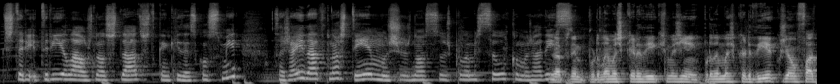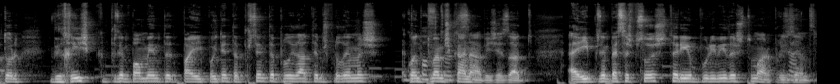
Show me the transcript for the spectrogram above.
estaria, teria lá os nossos dados de quem quisesse consumir, ou seja, a idade que nós temos, os nossos problemas de saúde, como eu já disse. Já, por exemplo, problemas cardíacos, imaginem, problemas cardíacos é um fator de risco que, por exemplo, aumenta para 80% da probabilidade de termos problemas quando tomamos cannabis, sim. exato. Aí, por exemplo, essas pessoas estariam proibidas de tomar, por exato. exemplo.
